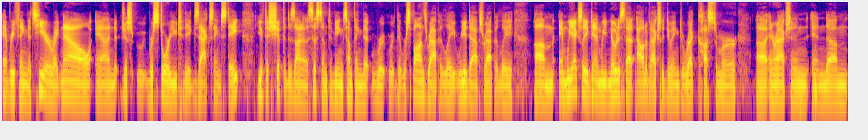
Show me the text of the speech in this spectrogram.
everything that's here right now and just restore you to the exact same state. You have to shift the design of the system to being something that re- that responds rapidly, readapts rapidly. Um, and we actually, again, we noticed that out of actually doing direct customer uh, interaction and um,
